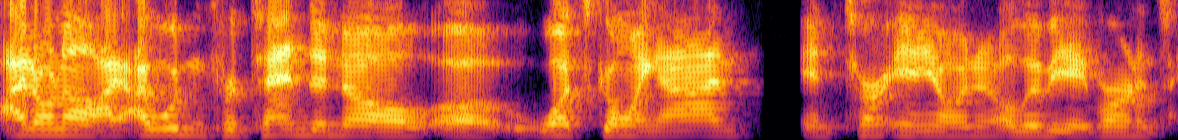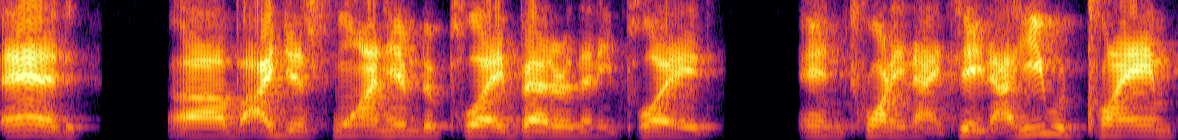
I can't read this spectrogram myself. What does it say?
I don't know. I, I wouldn't pretend to know uh, what's going on in turn, you know, in Olivier Vernon's head. Uh, but I just want him to play better than he played in 2019. Now he would claim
